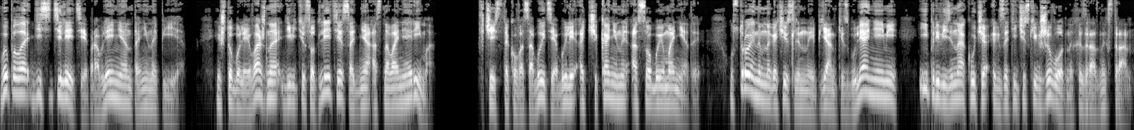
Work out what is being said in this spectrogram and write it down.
выпало десятилетие правления Антонина Пия. И что более важно, 900-летие со дня основания Рима. В честь такого события были отчеканены особые монеты, устроены многочисленные пьянки с гуляниями и привезена куча экзотических животных из разных стран.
